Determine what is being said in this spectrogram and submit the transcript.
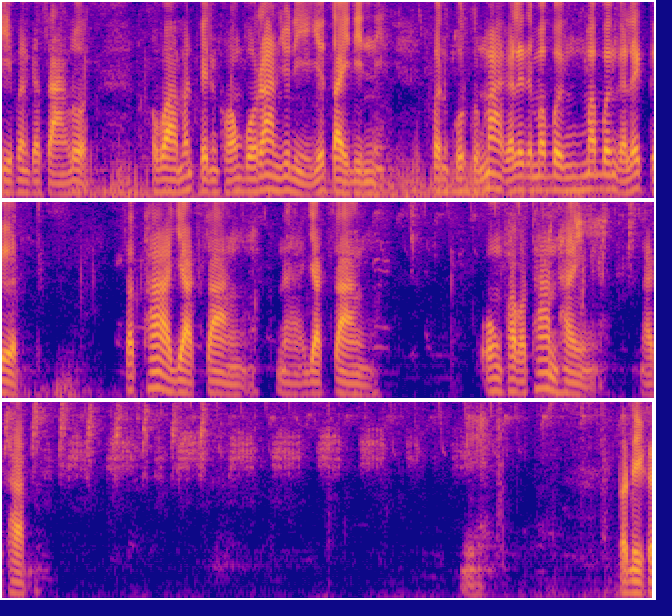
ดีๆเพิ่นก็สร้างโลดเพราะว่ามันเป็นของโบราณอยู่นี่อยู่ใต้ดินนี่ เพิ่นขุดขึ้นมากก็เลยได้มาเบิงมาเบิงก็เลยเกิดศรัทธาอยากสร้างนะอยากสร้างองค์พระประธานให้นะครับนี่ตอนนี้ก็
